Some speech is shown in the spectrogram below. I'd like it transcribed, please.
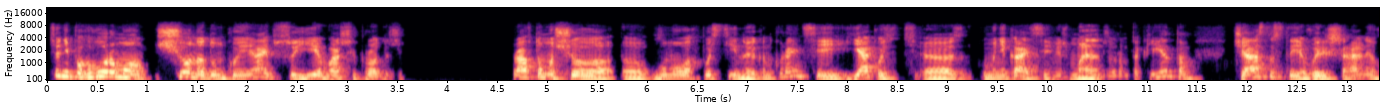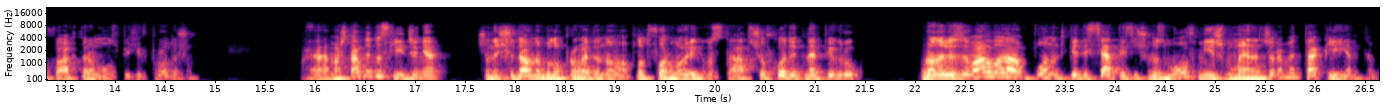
Сьогодні поговоримо, що на думку AI псує ваші продажі. Справа в тому, що е, в умовах постійної конкуренції якость е, комунікації між менеджером та клієнтом часто стає вирішальним фактором успіхів продажу. Е, масштабне дослідження, що нещодавно було проведено платформою Ringostat, що входить в NetPeak Group, проаналізувало понад 50 тисяч розмов між менеджерами та клієнтами.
